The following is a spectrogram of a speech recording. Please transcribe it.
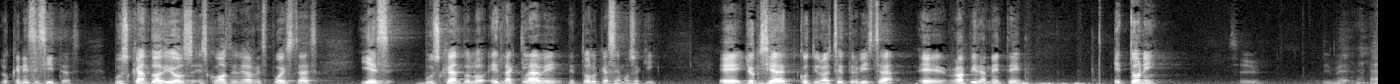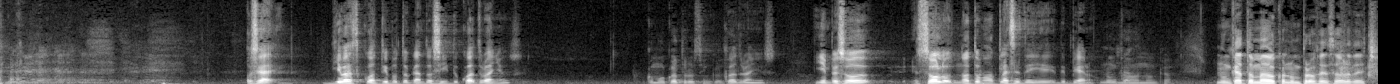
lo que necesitas. Buscando a Dios es como vas a tener las respuestas y es buscándolo, es la clave de todo lo que hacemos aquí. Eh, yo quisiera continuar esta entrevista eh, rápidamente. Tony. Sí, dime. o sea, ¿Llevas cuánto tiempo tocando así? ¿Cuatro años? Como cuatro o cinco. Cuatro años. Y empezó solo, no ha tomado clases de, piano. Nunca. No, nunca. Nunca ha tomado con un profesor, de hecho.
